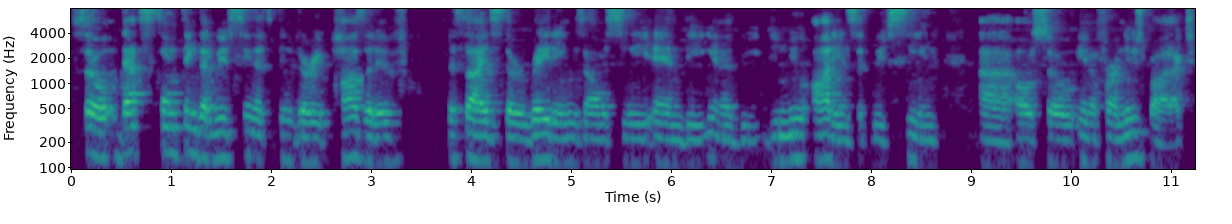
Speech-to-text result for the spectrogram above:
so that's something that we've seen that's been very positive besides the ratings obviously and the you know the, the new audience that we've seen uh, also you know for our news product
